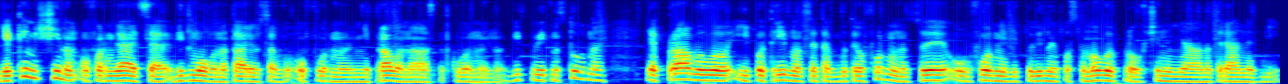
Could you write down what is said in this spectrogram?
яким чином оформляється відмова нотаріуса в оформленні права на спадкове майно? Відповідь наступна. Як правило, і потрібно це так бути оформлено, це у формі відповідної постанови про вчинення нотаріальних дій.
